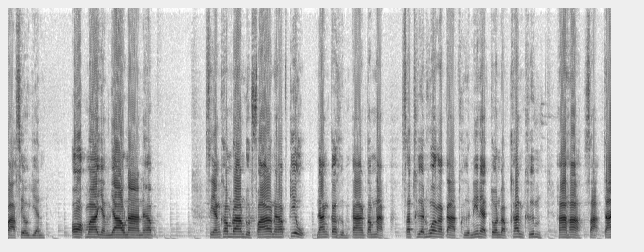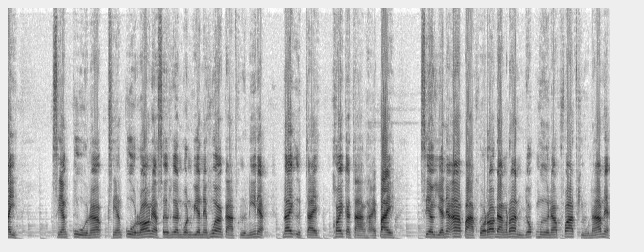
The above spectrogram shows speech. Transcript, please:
ปากเสียวเยียน ออกมาอย่างยาวนานนะครับ เสียงคำรามดุดฟ้านะครับ กิ้วดังกระหึ่มกลางตำหนัก สะเทือนห่วงอากาศผืนนี้เนี่ยจนแบบขั้นคึมฮ่าฮ่าสะใจ เสียงกู่นะครับเสียงกู่ร้องเนี่ยสะเทือนวนเวียนในห่วงอากาศผืนนี้เนี่ยได้อึดใจค่อยกระจ่างหายไป เสี่ยวเหยียนเนี่ยอ้าปากหัวเราะดังรั่นยกมือนะครับฟาดผิวน้ำเนี่ย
